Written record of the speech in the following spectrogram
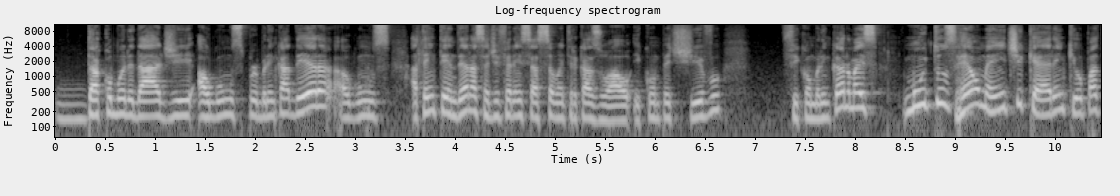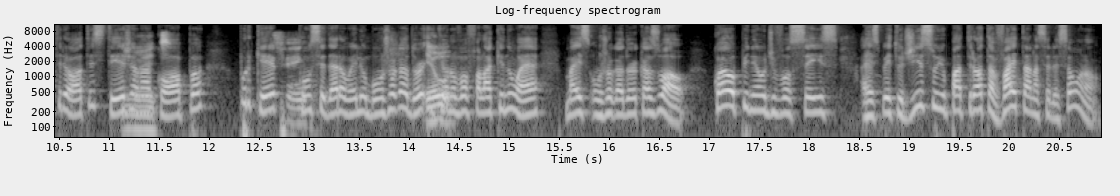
da comunidade? Alguns por brincadeira, alguns até entendendo essa diferenciação entre casual e competitivo, ficam brincando, mas muitos realmente querem que o Patriota esteja na Copa porque Sim. consideram ele um bom jogador, eu... e que eu não vou falar que não é, mas um jogador casual. Qual é a opinião de vocês a respeito disso? E o Patriota vai estar na seleção ou não?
